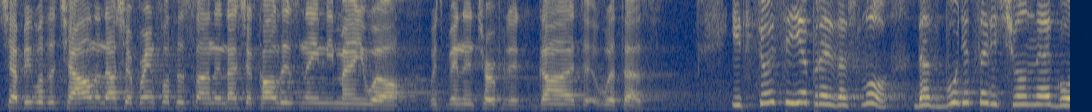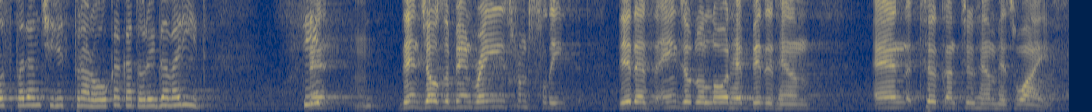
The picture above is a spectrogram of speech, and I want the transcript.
shall be with a child, and thou shalt bring forth a son, and thou shalt call his name Emmanuel, which been interpreted, God with us. И все сие произошло, да сбудется реченное Господом через пророка, который говорит, «Сеть Then, then Joseph, being raised from sleep, did as the angel of the Lord had bidded him, and took unto him his wife.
